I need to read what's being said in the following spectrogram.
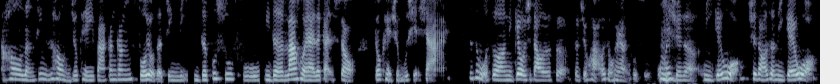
然后冷静之后，你就可以把刚刚所有的经历、你的不舒服、你的拉回来的感受，都可以全部写下来。就是我说你给我去倒垃圾这句话，为什么会让你不舒服？我会觉得你给我去倒垃圾，你给我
